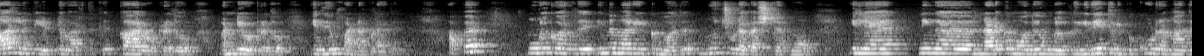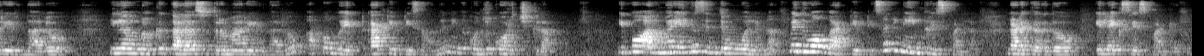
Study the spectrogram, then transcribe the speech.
ஆறுலேருந்து எட்டு வாரத்துக்கு கார் ஓட்டுறதோ வண்டி ஓட்டுறதோ எதையும் பண்ணக்கூடாது. அப்போ உங்களுக்கு வந்து இந்த மாதிரி இருக்கும்போது மூச்சோட கஷ்டமோ இல்லை நீங்கள் நடக்கும்போது உங்களுக்கு இதய துடிப்பு கூடுற மாதிரி இருந்தாலோ இல்லை உங்களுக்கு தலை சுற்றுற மாதிரி இருந்தாலோ அப்போ உங்கள் ஆக்டிவிட்டீஸை வந்து நீங்கள் கொஞ்சம் குறைச்சிக்கலாம். இப்போது அந்த மாதிரி எந்த சிம்டமும் இல்லைன்னா மெதுவாக உங்கள் ஆக்டிவிட்டீஸை நீங்கள் இன்க்ரீஸ் பண்ணலாம். நடக்கிறதோ இல்லை எக்ஸசைஸ் பண்ணுறதோ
